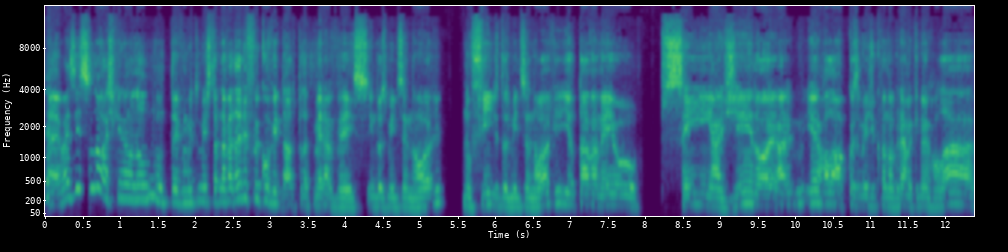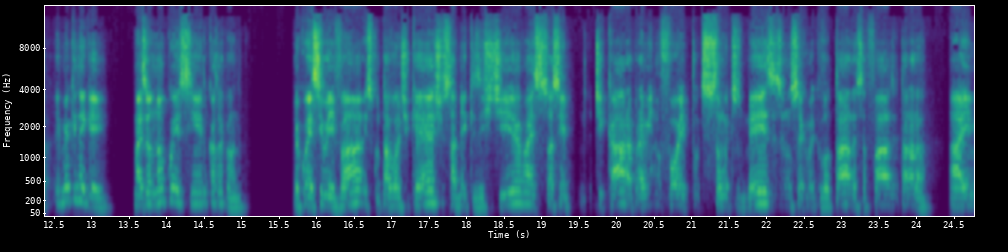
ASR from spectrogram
É, mas isso não, acho que não, não, não teve muito mistério. Na verdade, eu fui convidado pela primeira vez em 2019, no fim de 2019, e eu tava meio sem agenda, ia rolar uma coisa meio de cronograma que não ia rolar, eu meio que neguei. Mas eu não conhecia ainda o Casa Evandro. Eu conheci o Ivan, escutava o Anticast, sabia que existia, mas assim, de cara, para mim não foi, putz, são muitos meses, eu não sei como é que vou estar nessa fase, tarará. Aí,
